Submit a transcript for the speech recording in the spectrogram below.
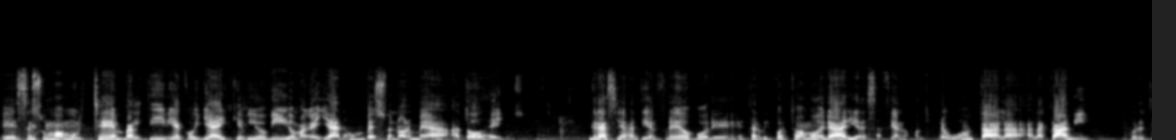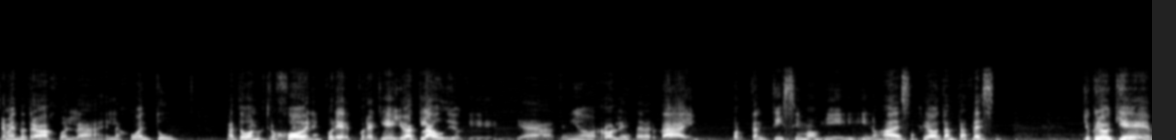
se sumó Mulchen, Valdivia, Coyhaique, Biobío, Magallanes, un beso enorme a todos ellos. Gracias a ti, Alfredo, por eh, estar dispuesto a moderar y a desafiarnos con tus preguntas, a la, CAMI, por el tremendo trabajo en la, juventud, a todos nuestros jóvenes, por, eh, aquello, a Claudio, que, ha tenido roles de verdad importantísimos y, nos ha desafiado tantas veces. Yo creo que,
